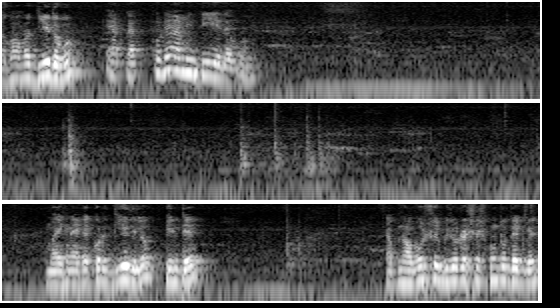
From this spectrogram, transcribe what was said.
এখন আমরা দিয়ে দেবো। এক এক করে আমি দিয়ে দেব। মা এখানে এক এক করে দিয়ে দিল তিনটে। আপনি অবশ্যই ভিডিওটা শেষ পর্যন্ত দেখবেন।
